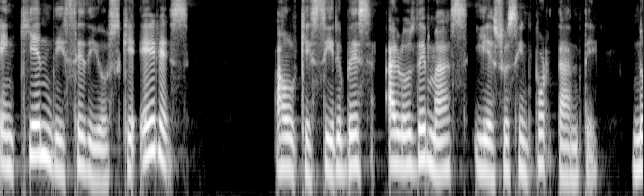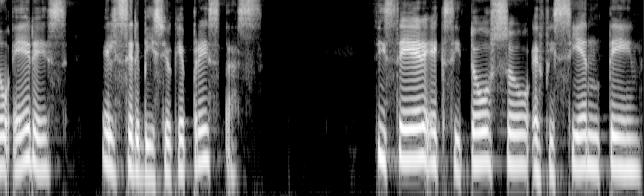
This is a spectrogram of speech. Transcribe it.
en quién dice Dios que eres. Aunque sirves a los demás, y eso es importante, no eres el servicio que prestas. Si ser exitoso, eficiente,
